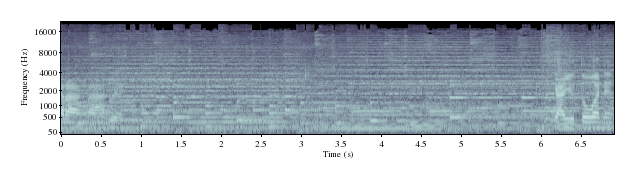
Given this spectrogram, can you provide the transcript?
กลางร้านด้วยครับไก่อยู่ตัวหนึ่ง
